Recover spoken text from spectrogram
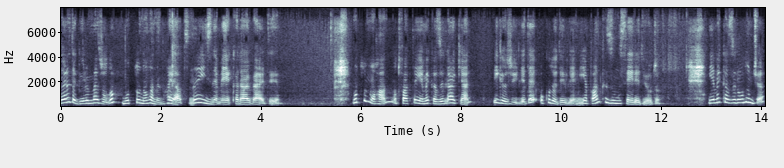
Narada görünmez olup Mutlu Nohan'ın hayatını izlemeye karar verdi. Mutlu Mohan mutfakta yemek hazırlarken bir gözüyle de okul ödevlerini yapan kızını seyrediyordu. Yemek hazır olunca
